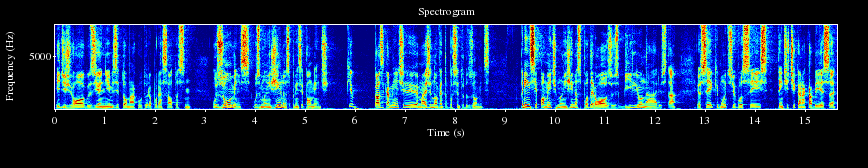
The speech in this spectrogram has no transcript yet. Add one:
e de jogos e animes e tomar a cultura por assalto assim? Os homens, os manginas principalmente, que basicamente é mais de 90% dos homens. Principalmente manginas poderosos, bilionários, tá? Eu sei que muitos de vocês têm titica na cabeça,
